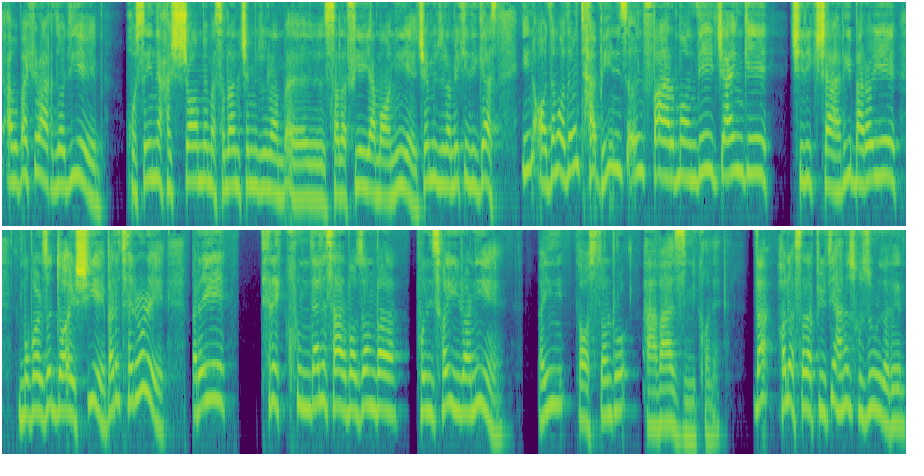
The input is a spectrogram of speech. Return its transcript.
ابوبکر بغدادیه. حسین حشام مثلا چه می‌دونم سلفی یمانیه چه می‌دونم یکی دیگه است. این آدم آدم طبیعی نیست. این فرمانده جنگ چریک شهری برای مبارزه داعشیه برای تروره برای ترکوندن سربازان و پلیس های ایرانیه. و این داستان رو عوض می‌کنه. و حالا صدف بیوتی هنوز حضور داره.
